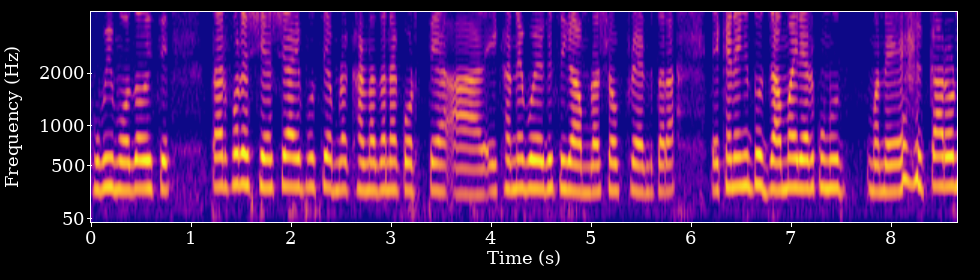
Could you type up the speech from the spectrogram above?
খুবই মজা হয়েছে। তারপরে শেষে আইফুসি আমরা খানা দানা করতে, আর এখানে বয়ে গেছি আমরা সব ফ্রেন্ড তারা। এখানে কিন্তু জামাইয়ের আর কোনো মানে কারণ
